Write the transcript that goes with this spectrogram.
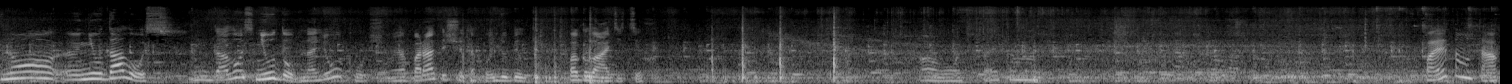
но э, не удалось. Не удалось, неудобно лег, в общем. И аппарат еще такой любил погладить их. А вот, поэтому... Поэтому так.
